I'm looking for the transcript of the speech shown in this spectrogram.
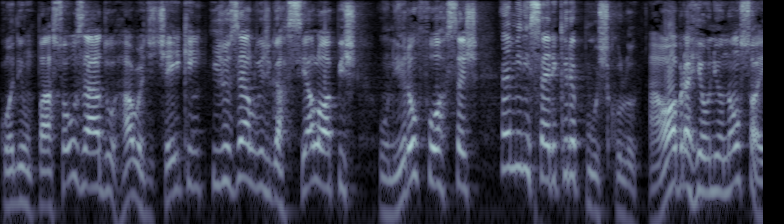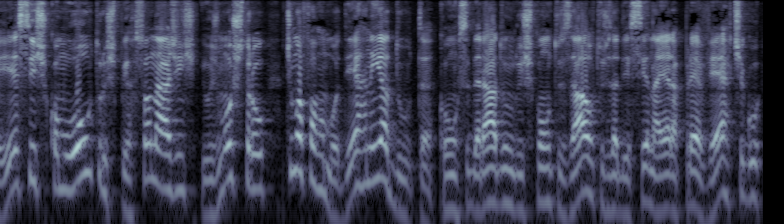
quando em um passo ousado, Howard Chaykin e José Luiz Garcia Lopes uniram forças na minissérie Crepúsculo. A obra reuniu não só esses, como outros personagens e os mostrou de uma forma moderna e adulta. Considerado um dos pontos altos da DC na era pré-Vértigo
